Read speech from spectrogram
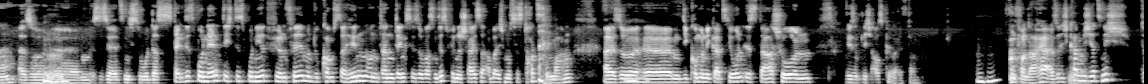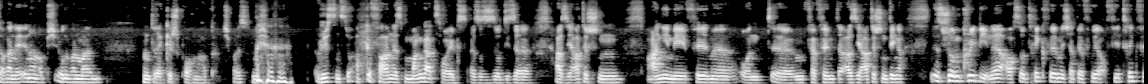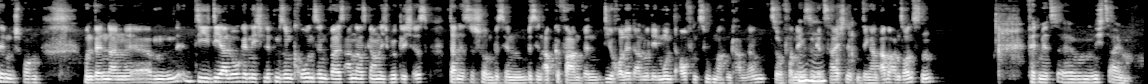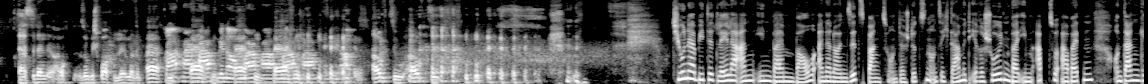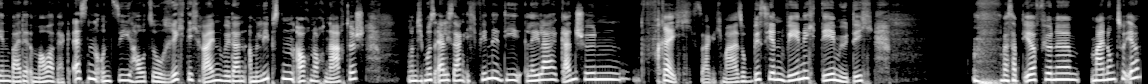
Ne? Also mhm. ähm, es ist ja jetzt nicht so, dass dein Disponent dich disponiert für einen Film und du kommst da hin und dann denkst dir so, was ist das für eine Scheiße, aber ich muss es trotzdem machen. Also mhm. ähm, die Kommunikation ist da schon wesentlich ausgereifter. Mhm. Und von daher, also ich kann ja. mich jetzt nicht daran erinnern, ob ich irgendwann mal einen Dreck gesprochen habe. Ich weiß es nicht. höchstens so abgefahrenes Manga-Zeugs, also so diese asiatischen Anime-Filme und ähm, verfilmte asiatischen Dinge. Ist schon creepy, ne? Auch so Trickfilme. Ich habe ja früher auch viel Trickfilme gesprochen. Und wenn dann ähm, die Dialoge nicht lippensynchron sind, weil es anders gar nicht möglich ist, dann ist es schon ein bisschen, ein bisschen abgefahren, wenn die Rolle da nur den Mund auf und zu machen kann, ne? so von diesen mhm. gezeichneten Dingern. Aber ansonsten fällt mir jetzt ähm, nichts ein. Da hast du dann auch so gesprochen, ne? Immer so, ah, ah, genau, ah, ah, genau. auf zu, auf zu. Tuna bietet Leila an, ihn beim Bau einer neuen Sitzbank zu unterstützen und sich damit ihre Schulden bei ihm abzuarbeiten. Und dann gehen beide im Mauerwerk essen und sie haut so richtig rein, will dann am liebsten auch noch Nachtisch. Und ich muss ehrlich sagen, ich finde die Leila ganz schön frech, sage ich mal. Also ein bisschen wenig demütig. Was habt ihr für eine Meinung zu ihr?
